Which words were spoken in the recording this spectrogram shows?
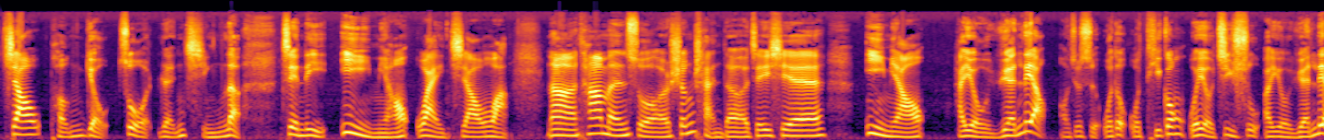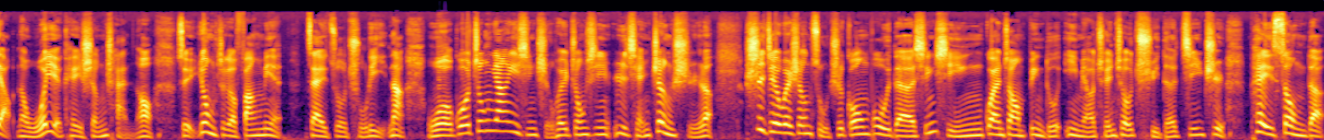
交朋友、做人情了，建立疫苗外交啊。那他们所生产的这些疫苗。还有原料哦，就是我都我提供，我有技术啊，有原料，那我也可以生产哦，所以用这个方面在做处理。那我国中央疫情指挥中心日前证实了，世界卫生组织公布的新型冠状病毒疫苗全球取得机制配送的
